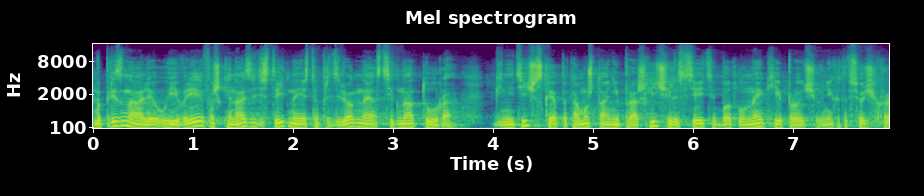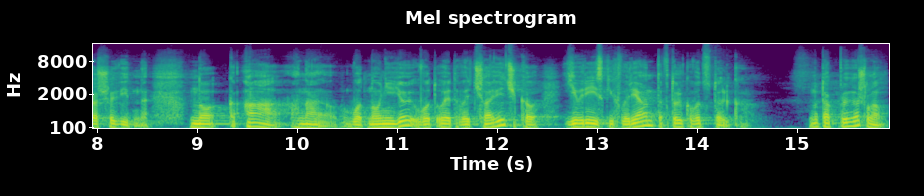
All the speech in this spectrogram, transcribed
мы признали, у евреев Ашкенази действительно есть определенная сигнатура генетическая, потому что они прошли через все эти ботлнеки и прочее. У них это все очень хорошо видно. Но, а, она, вот, но у нее, вот у этого человечка еврейских вариантов только вот столько. Ну, так произошло.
